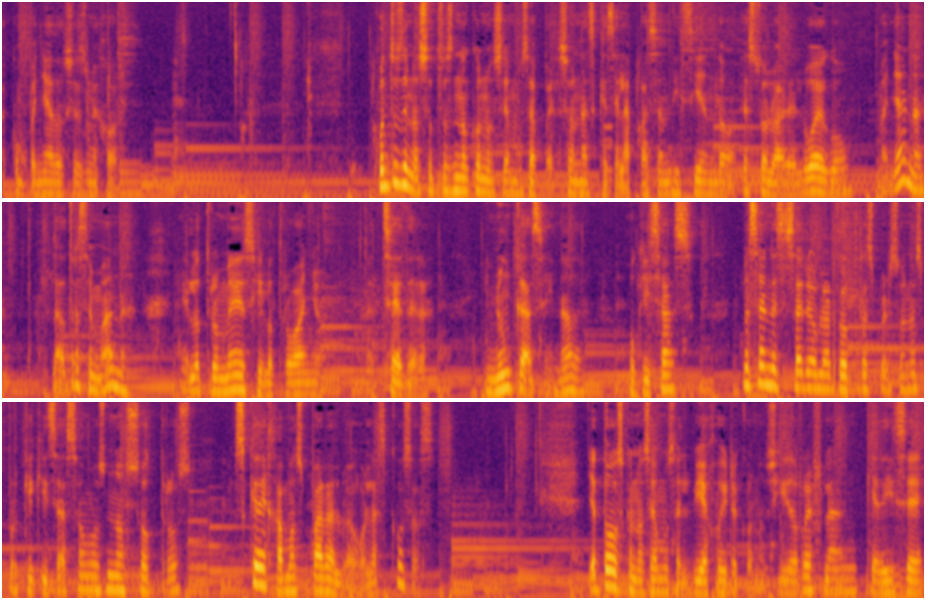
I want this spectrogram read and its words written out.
acompañados es mejor. ¿Cuántos de nosotros no conocemos a personas que se la pasan diciendo esto lo haré luego, mañana, la otra semana, el otro mes y el otro año, etcétera? Y nunca hacen nada. O quizás no sea necesario hablar de otras personas porque quizás somos nosotros los que dejamos para luego las cosas. Ya todos conocemos el viejo y reconocido refrán que dice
